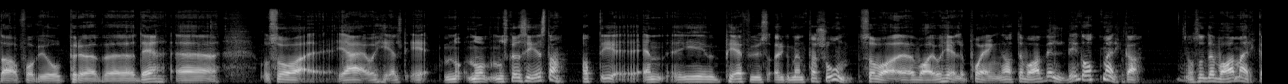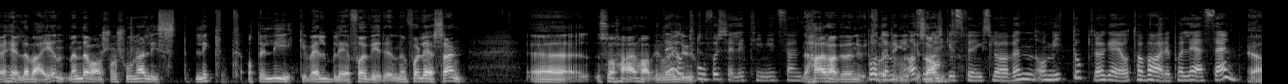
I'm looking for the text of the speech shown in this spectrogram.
da får vi jo prøve det. Og så, jeg er jo helt e nå, nå, skal det sies da, at i, en, i PFUs argumentasjon så var, var, jo hele poenget at det var veldig godt merka Altså Det var merka hele veien, men det var så journalistlikt at det likevel ble forvirrende for leseren. Eh, så her har vi jo Det er jo to forskjellige ting. ikke sant? Her har vi jo en utfordring, Både, ikke sant? Markedsføringsloven og mitt oppdrag er jo å ta vare på leseren. Ja,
